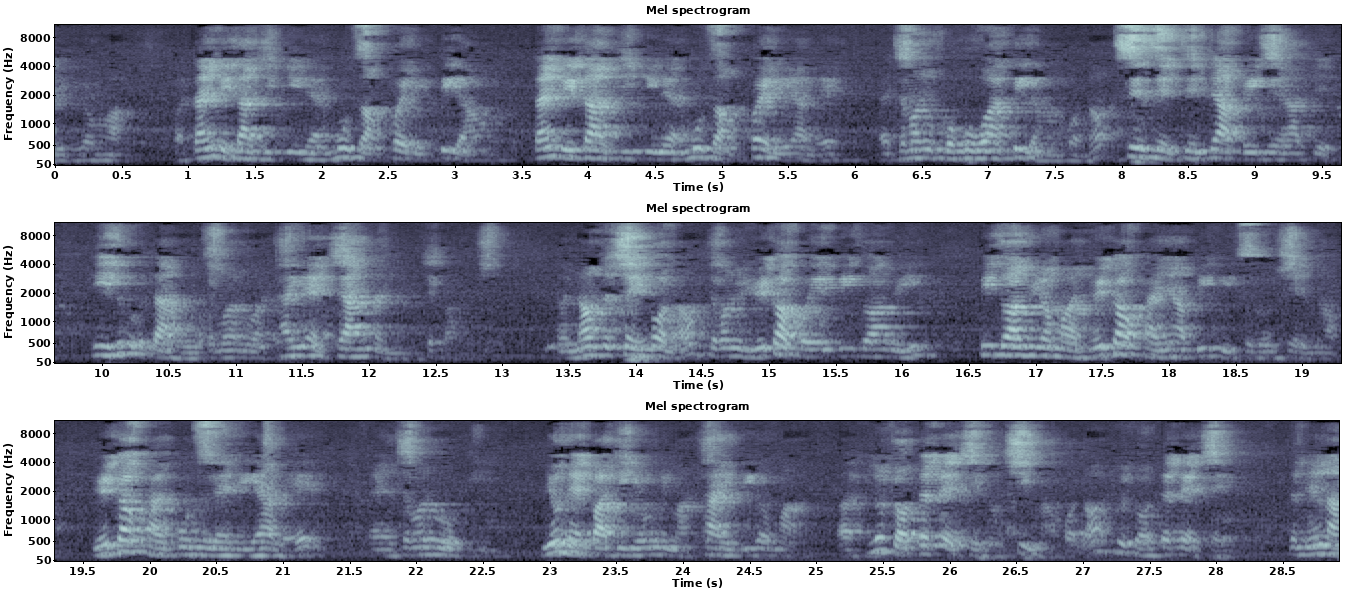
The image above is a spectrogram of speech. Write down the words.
နေပြီးတော့မှတိုင်းဒေသကြီးကြီးနဲ့အမှုဆောင်ဖွဲ့တွေသိအောင် တိုင်းဒေသကြီးကြီးနဲ့အမှုဆောင်ဖွဲ့တွေရတယ်အဲကျွန်တော်တို့ဘိုးဘွားသိအောင်ပေါ့နော်အစစ်စစ်တင်ပြပေးခြင်းအဖြစ်ပြည်သူအတာကိုကျွန်တော်တို့ကထိုင်းရဲ့ကြားနိုင်ဖြစ်ပါတယ်အဲနောက်တစ်ချိန်ပေါ့နော်ကျွန်တော်တို့ရွေးကောက်ပွဲပြီးသွားပြီပြီးသွားပြီးတော့မှရွေးကောက်ခံရပြီးပြီဆိုလို့ရှိရင်တော့ရွေးကောက်ခံကိုယ်စားလှယ်တွေကလည်းအဲကျွန်တော်တို့ဒီမြို့နယ်ပါတီရုံးတွေမှာထိုင်ပြီးတော့မှအဲလွတ်တော်တက်တဲ့အချိန်တော့ရှိမှာပေါ့နော်လွတ်တော်တက်တဲ့အချိန်တနင်္လာ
